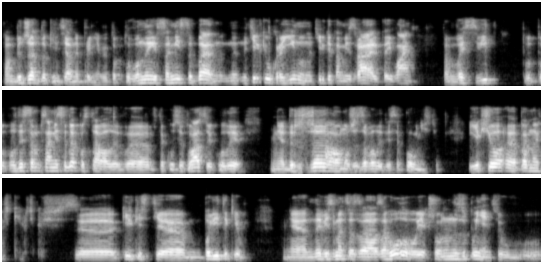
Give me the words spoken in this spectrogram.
Там бюджет до кінця не прийнятий. Тобто вони самі себе не, не тільки Україну, не тільки там Ізраїль, Тайвань, там весь світ. Вони самі себе поставили в, в таку ситуацію, коли е, держава може завалитися повністю. І якщо певна кількість політиків Е, не візьметься за за голову, якщо вони не зупинять цю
